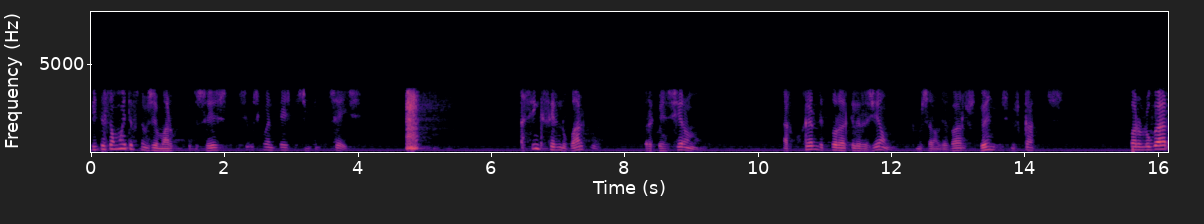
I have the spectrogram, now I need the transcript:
Visitação muito fazemos em Marcos 6, versículo 56 do 56. Assim que saíram do barco, reconheceram-no. A correr de toda aquela região, começaram a levar os doentes nos catas para o lugar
